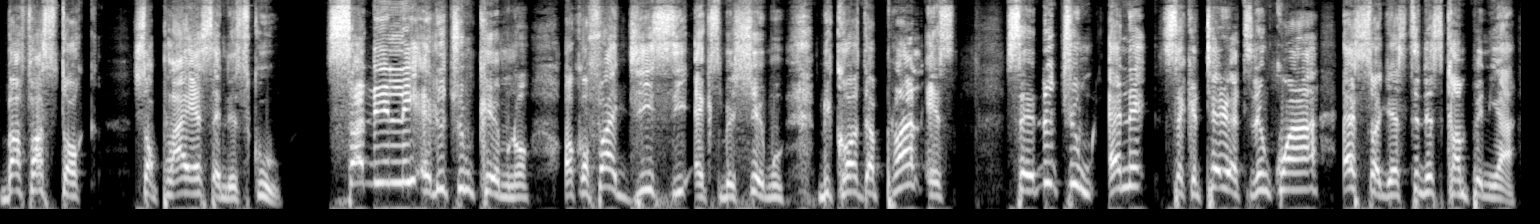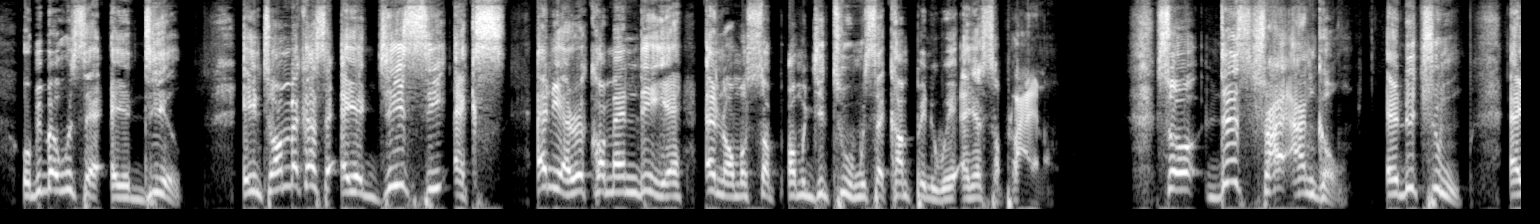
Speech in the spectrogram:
Buffer Stock, suppliers and the school. Suddenly, Adutwum came, no, Okofa GCX Beshemu, because the plan is say Adutwum any secretariat has eh, suggested this company, ah, Obibe who say a deal. Into Omeka say eh, a GCX, any I recommend ye, and almost up G2 Musa company and your supply. No. So this triangle, Adutwum, a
